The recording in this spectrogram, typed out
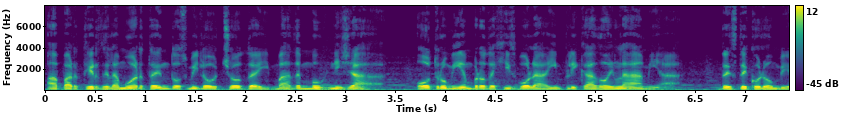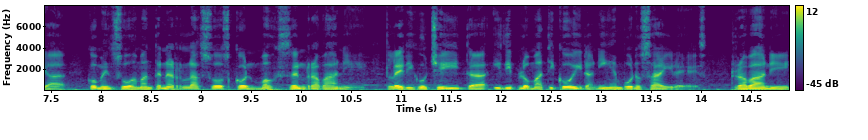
a partir de la muerte en 2008 de Imad Muhniyah, otro miembro de Hezbollah implicado en la AMIA. Desde Colombia comenzó a mantener lazos con Mohsen Rabani, clérigo chiita y diplomático iraní en Buenos Aires. Rabani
